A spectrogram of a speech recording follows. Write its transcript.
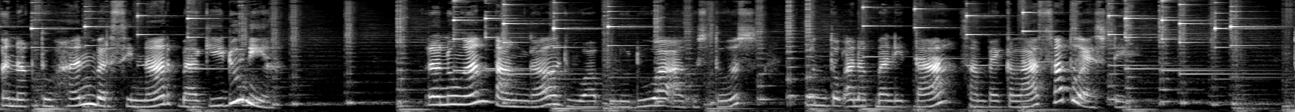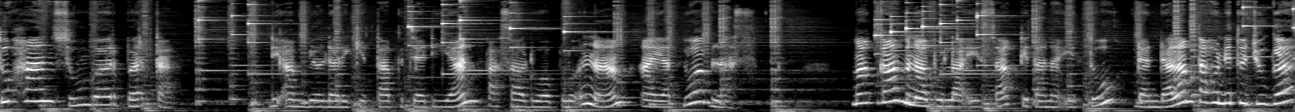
anak Tuhan bersinar bagi dunia. Renungan tanggal 22 Agustus untuk anak balita sampai kelas 1 SD. Tuhan sumber berkat. Diambil dari kitab Kejadian pasal 26 ayat 12. Maka menaburlah Ishak di tanah itu, dan dalam tahun itu juga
